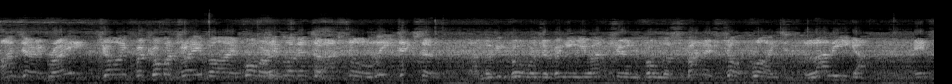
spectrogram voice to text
I'm Derek Rae, joined for commentary by former England I'm looking forward to bringing you action from the Spanish top flight, La Liga. It's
